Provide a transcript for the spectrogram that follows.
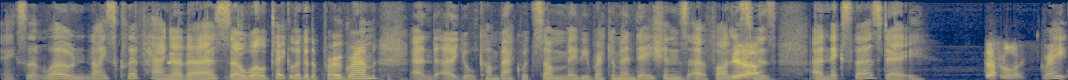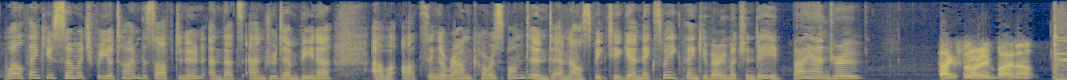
Excellent. Whoa, nice cliffhanger there. So we'll take a look at the program and uh, you'll come back with some maybe recommendations uh, for our Yeah. listeners uh, next Thursday. Definitely. Great. Well, thank you so much for your time this afternoon. And that's Andrew Dembina, our Artsing Around correspondent. And I'll speak to you again next week. Thank you very much indeed. Bye, Andrew. Thanks, Noreen. Bye now.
